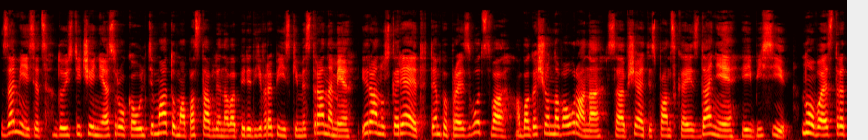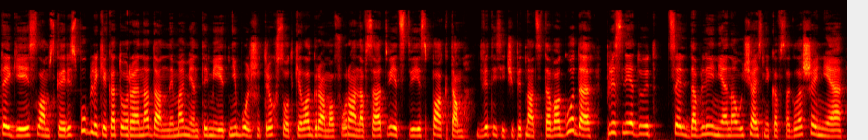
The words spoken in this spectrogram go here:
За месяц до истечения срока ультиматума, поставленного перед европейскими странами, Иран ускоряет темпы производства обогащенного урана, сообщает испанское издание ABC. Новая стратегия Исламской Республики, которая на данный момент имеет не больше 300 килограммов урана в соответствии с пактом 2015 года, преследует цель давления на участников соглашения,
